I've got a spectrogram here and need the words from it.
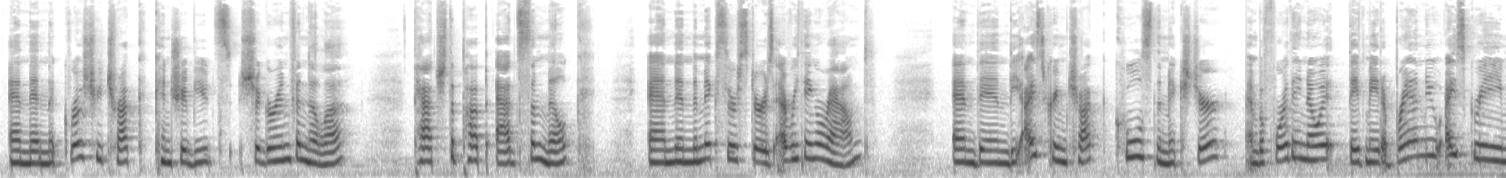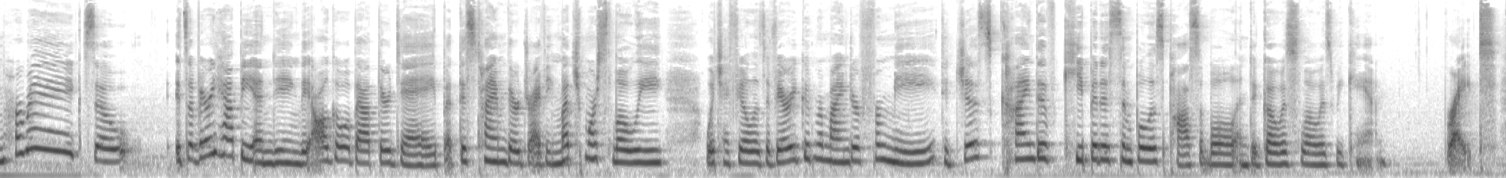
And then the grocery truck contributes sugar and vanilla. Patch the pup adds some milk. And then the mixer stirs everything around. And then the ice cream truck cools the mixture. And before they know it, they've made a brand new ice cream. Hooray! So it's a very happy ending. They all go about their day, but this time they're driving much more slowly, which I feel is a very good reminder for me to just kind of keep it as simple as possible and to go as slow as we can. Right.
